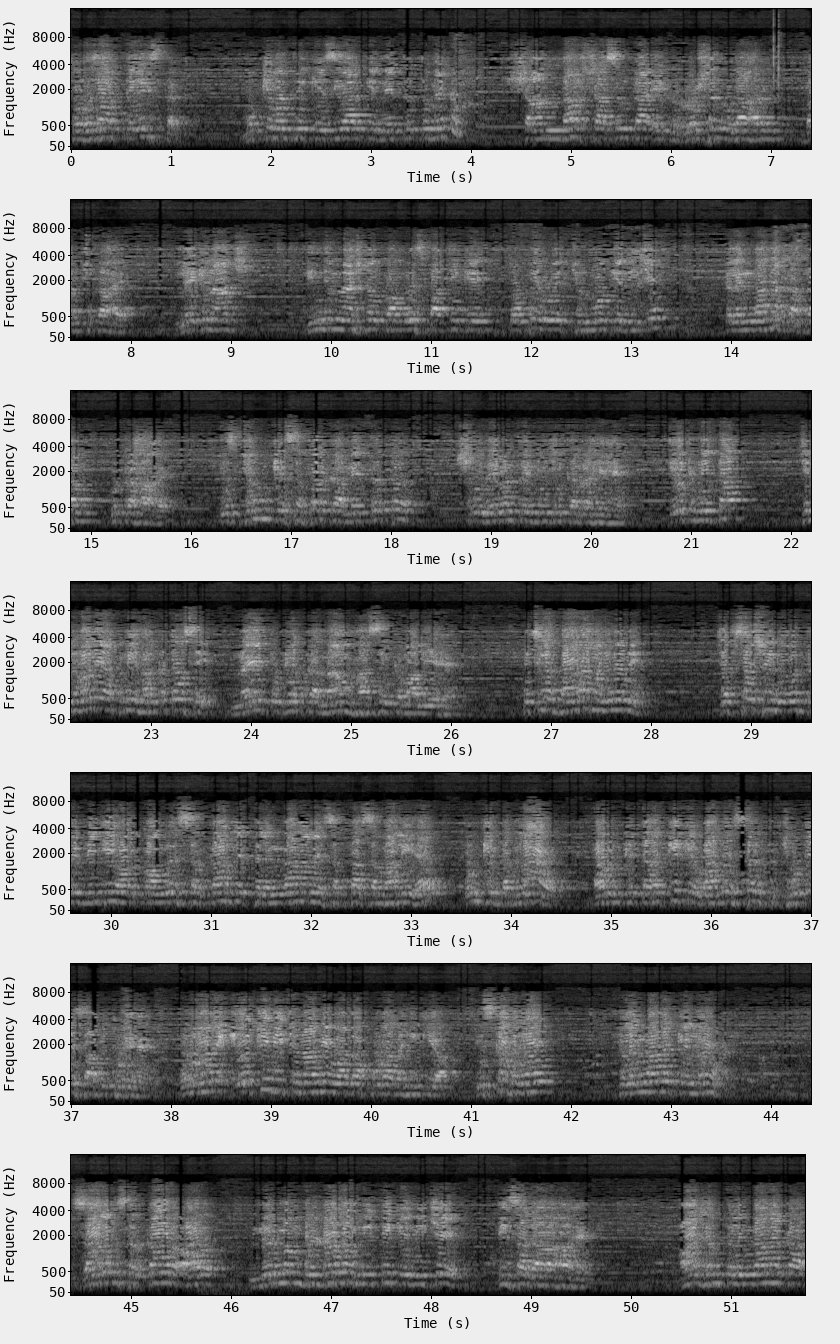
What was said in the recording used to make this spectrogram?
2023 तक मुख्यमंत्री केसीआर के नेतृत्व में शानदार शासन का एक रोशन उदाहरण बन चुका है। लेकिन आज इंडियन नेशनल कांग्रेस पार्टी के तोपे हुए जुल्मों के नीचे तेलंगाना का दम घुट रहा है। इस जुल्म के सफ़र का नेतृत्व श्री रेवंत रेड्डी जी कर रहे हैं। एक नेता जिन्होंने अपनी हरकतों से नए तुगलक का नाम हासिल कमा लिए हैं। पिछले 12 महीने में जब से श्री रेवंत रेड्डी जी और कांग्रेस सरकार ने तेलंगाना में सत्ता संभाली है, उनके बदलाव और उनकी तरक्की के वादे सिर्फ़ झूठे साबित हुए हैं। उन्होंने एक ही भी चुनावी वादा पूरा नहीं किया। इसका बजाय तेलंगाना के लोग जालिम सरकार और निर्मम बुलडोजर नीति के नीचे पीसा जा रहा है। आज हम तेलंगाना का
